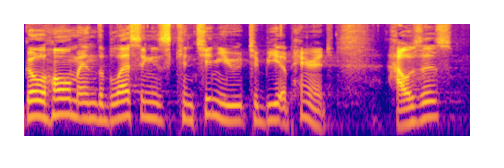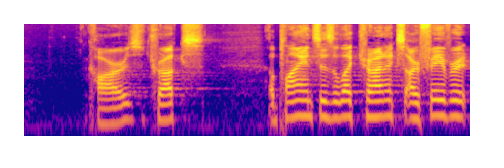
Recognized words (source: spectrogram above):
Go home, and the blessings continue to be apparent. Houses, cars, trucks, appliances, electronics, our favorite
